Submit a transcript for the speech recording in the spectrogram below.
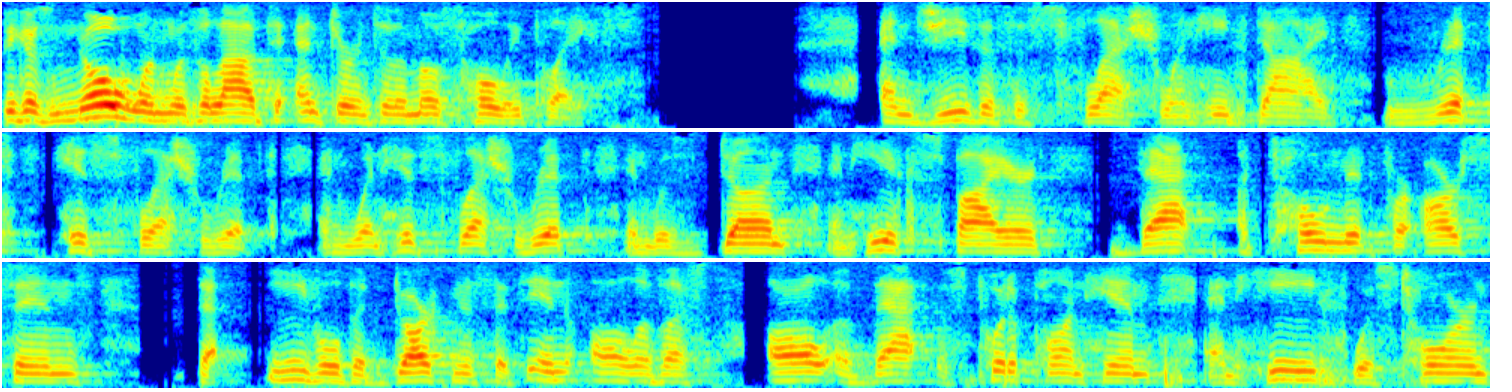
because no one was allowed to enter into the most holy place. And Jesus' flesh, when he died, ripped, his flesh ripped. And when his flesh ripped and was done and he expired, that atonement for our sins, the evil, the darkness that's in all of us, all of that was put upon him, and he was torn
